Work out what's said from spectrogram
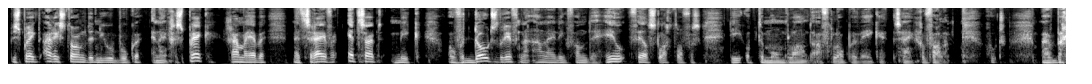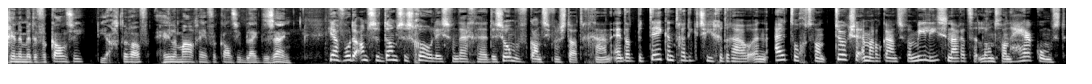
bespreekt Arie Storm de nieuwe boeken. En een gesprek gaan we hebben met schrijver Edzard Mik... over doodsdrift naar aanleiding van de heel veel slachtoffers... die op de Mont Blanc de afgelopen weken zijn gevallen. Goed, maar we beginnen met de vakantie... die achteraf helemaal geen vakantie blijkt te zijn. Ja, voor de Amsterdamse scholen is vandaag eh, de zomervakantie van start gegaan. En dat betekent traditiegetrouw een uittocht van Turkse en Marokkaanse families... naar het land van herkomst.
